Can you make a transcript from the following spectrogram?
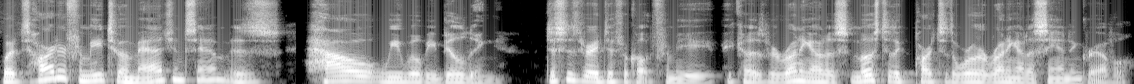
What's harder for me to imagine, Sam, is how we will be building. This is very difficult for me because we're running out of most of the parts of the world are running out of sand and gravel.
